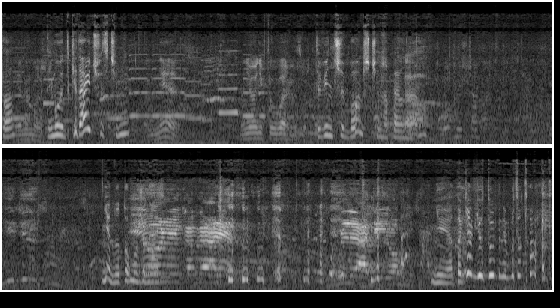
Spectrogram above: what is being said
Так? Я не можу. Йому кидають щось чи ні? Ні. На нього ніхто уваги не звертає. То він чи бомж, чи напевно. Так. так? Ні, ну то може не. Юрій ні, так я в Ютуб не буду давати.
